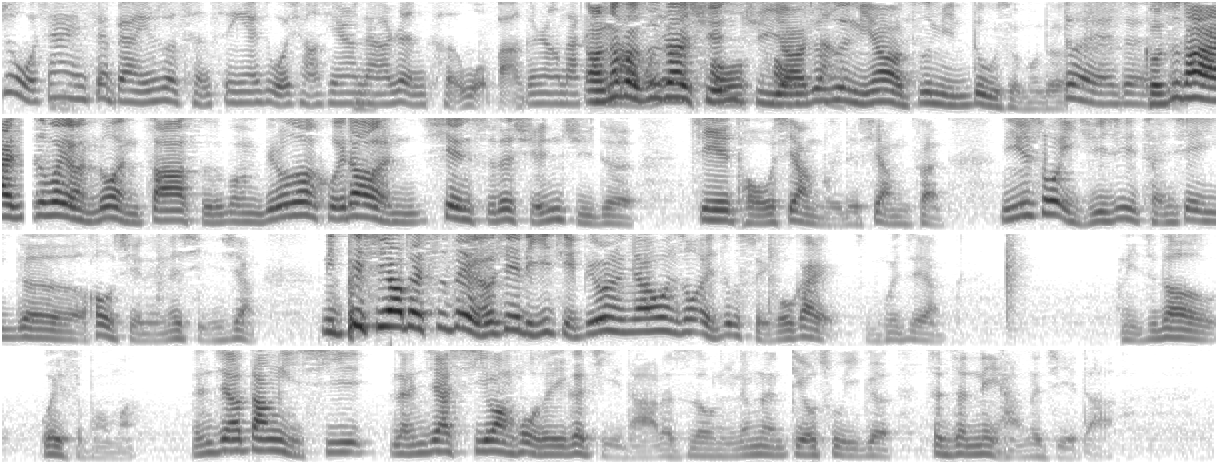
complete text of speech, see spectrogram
我现在在表演艺术的层次，应该是我想要先让大家认可我吧，跟让大家啊，那个是在选选举啊，就是你要有知名度什么的。对对。可是他还是会有很多很扎实的部分，比如说回到很现实的选举的街头巷尾的巷战，你是说以及去呈现一个候选人的形象，你必须要对市政有一些理解。比如人家问说，哎，这个水锅盖怎么会这样？你知道为什么吗？人家当你希人家希望获得一个解答的时候，你能不能丢出一个真正内行的解答？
